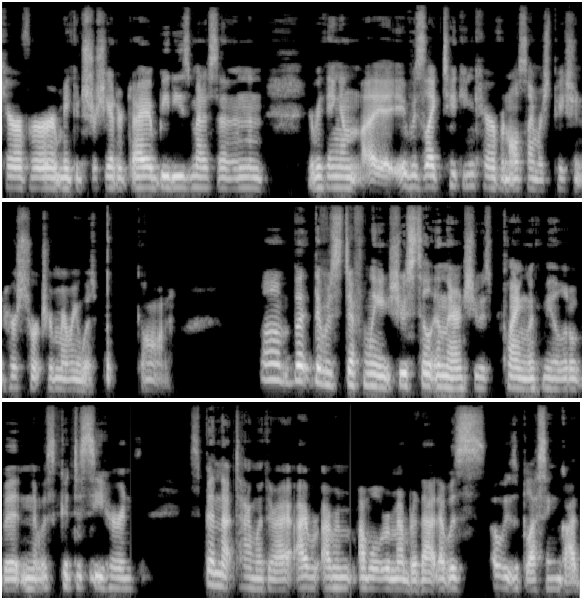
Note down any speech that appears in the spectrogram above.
care of her, making sure she had her diabetes medicine and everything. And I, it was like taking care of an Alzheimer's patient. Her short term memory was gone. Um, but there was definitely she was still in there, and she was playing with me a little bit, and it was good to see her and spend that time with her. I I, I, rem- I will remember that. That was always a blessing God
